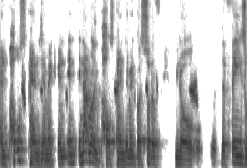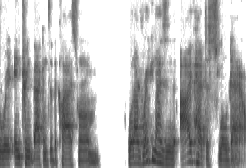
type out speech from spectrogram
and post-pandemic, and, and, and not really post-pandemic, but sort of, you know, the phase where we're entering back into the classroom what I've recognized is that I've had to slow down.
